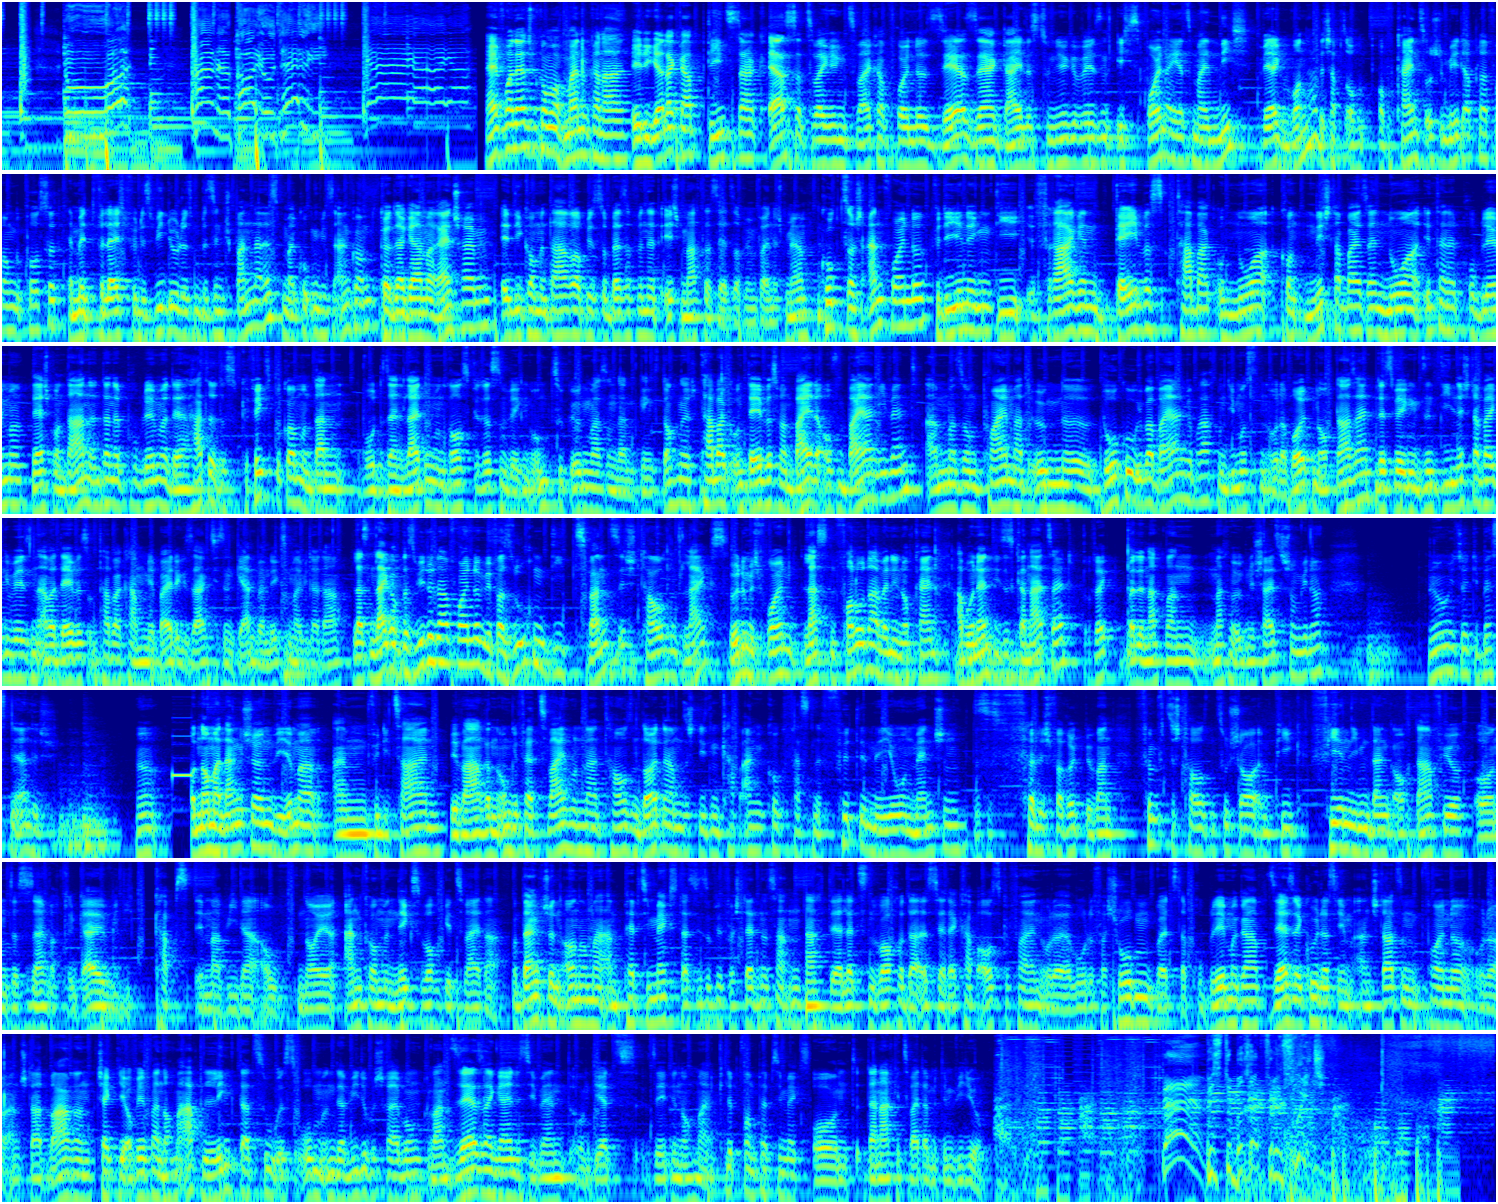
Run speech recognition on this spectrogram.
Hey Freunde, herzlich willkommen auf meinem Kanal. Edigella Cup, Dienstag, erster 2 gegen 2 Cup, Freunde. Sehr, sehr geiles Turnier gewesen. Ich spoiler jetzt mal nicht, wer gewonnen hat. Ich habe es auch auf keinen Social Media Plattform gepostet, damit vielleicht für das Video das ein bisschen spannender ist. Mal gucken, wie es ankommt. Könnt ihr gerne mal reinschreiben in die Kommentare, ob ihr es so besser findet. Ich mache das jetzt auf jeden Fall nicht mehr. Guckt es euch an, Freunde. Für diejenigen, die fragen, Davis, Tabak und Noah konnten nicht dabei sein. Noah Internetprobleme, sehr spontane Internetprobleme. Der hatte das gefixt bekommen und dann wurde seine Leitungen rausgerissen wegen Umzug irgendwas und dann ging es doch nicht. Tabak und Davis waren beide auf dem Bayern-Event. Amazon Prime hat irgendeine Doku über Bayern gebracht und die mussten oder wollten auch da sein. Deswegen sind die nicht dabei gewesen, aber Davis und Tabak haben mir beide gesagt, sie sind gern beim nächsten Mal wieder da. Lasst ein Like auf das Video da, Freunde. Wir versuchen die 20.000 Likes. Würde mich freuen. Lasst ein Follow da, wenn ihr noch kein Abonnent dieses Kanals seid. Perfekt, weil der Nachbarn machen irgendeine Scheiße schon wieder. Ja, ihr seid die Besten, ehrlich. Ja. Und nochmal Dankeschön, wie immer, ähm, für die Zahlen. Wir waren ungefähr 200.000 Leute, haben sich diesen Cup angeguckt, fast eine Viertelmillion Menschen. Das ist völlig verrückt. Wir waren 50.000 Zuschauer im Peak. Vielen lieben Dank auch dafür. Und das ist einfach geil, wie die Cups immer wieder auf neue ankommen. Nächste Woche geht's weiter. Und Dankeschön auch nochmal an Pepsi Max, dass sie so viel Verständnis hatten. Nach der letzten Woche, da ist ja der Cup ausgefallen oder er wurde verschoben, weil es da Probleme gab. Sehr, sehr cool, dass ihr an Start sind, Freunde, oder an Start waren. Checkt die auf jeden Fall nochmal ab. Link dazu ist oben in der Videobeschreibung. War ein sehr, sehr geiles Event und jetzt seht ihr nochmal einen Clip von Pepsi Max und danach geht's weiter mit dem Video. Bam! Bist du bereit für den Switch?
